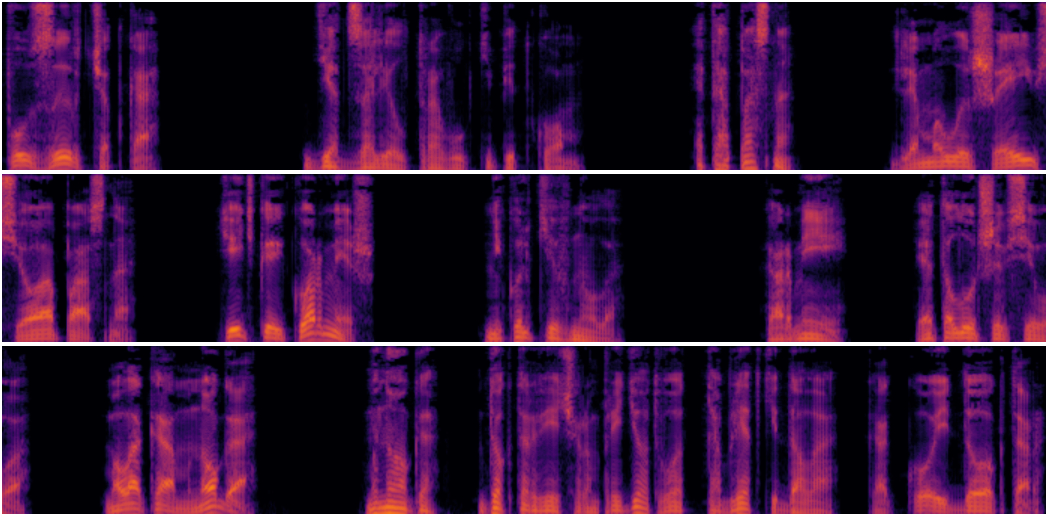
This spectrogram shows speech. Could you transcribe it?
пузырчатка». Дед залил траву кипятком. «Это опасно?» «Для малышей все опасно. Титькой кормишь?» Николь кивнула. «Корми. Это лучше всего. Молока много?» «Много. Доктор вечером придет, вот таблетки дала. Какой доктор?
